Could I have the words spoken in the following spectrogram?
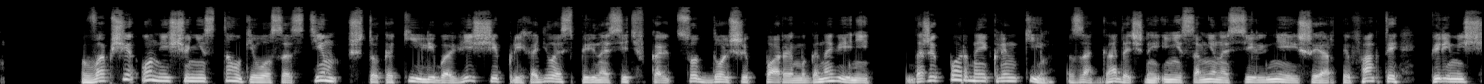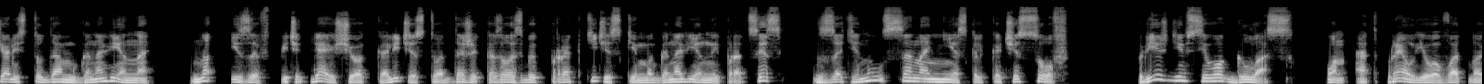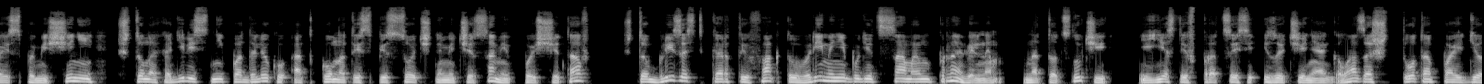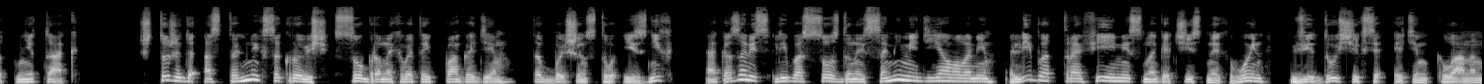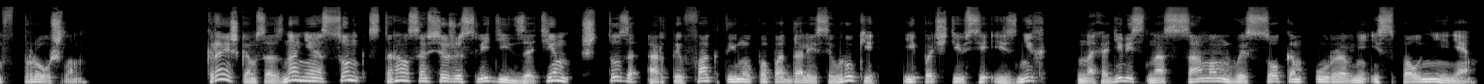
Вообще он еще не сталкивался с тем, что какие-либо вещи приходилось переносить в кольцо дольше пары мгновений. Даже парные клинки, загадочные и, несомненно, сильнейшие артефакты перемещались туда мгновенно. Но из-за впечатляющего количества даже, казалось бы, практически мгновенный процесс затянулся на несколько часов. Прежде всего глаз. Он отправил его в одно из помещений, что находились неподалеку от комнаты с песочными часами, посчитав, что близость к артефакту времени будет самым правильным на тот случай, если в процессе изучения глаза что-то пойдет не так. Что же до остальных сокровищ, собранных в этой пагоде, то большинство из них оказались либо созданы самими дьяволами, либо трофеями с многочисленных войн, ведущихся этим кланом в прошлом. Краешком сознания Сонг старался все же следить за тем, что за артефакты ему попадались в руки, и почти все из них находились на самом высоком уровне исполнения.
